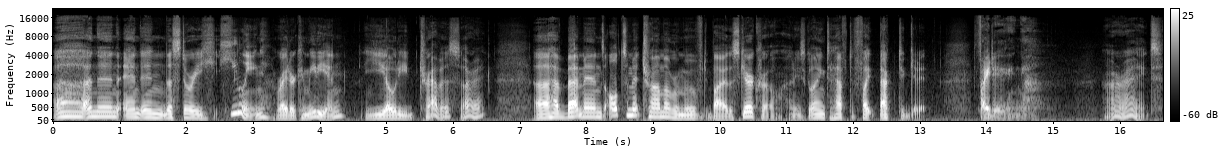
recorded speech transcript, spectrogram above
uh, and then and in the story healing writer comedian Yodi Travis, alright. Uh, have Batman's ultimate trauma removed by the Scarecrow, and he's going to have to fight back to get it. Fighting. Alright.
